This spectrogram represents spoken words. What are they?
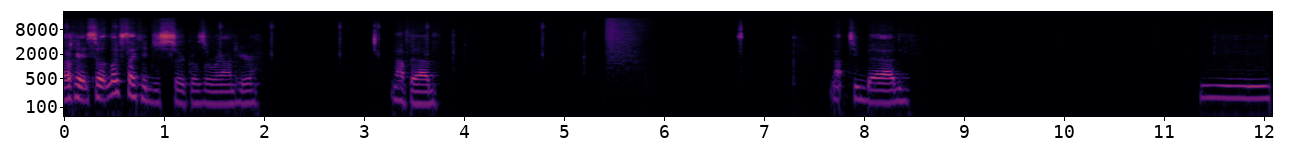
Okay, so it looks like it just circles around here. Not bad. Not too bad. Hmm.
